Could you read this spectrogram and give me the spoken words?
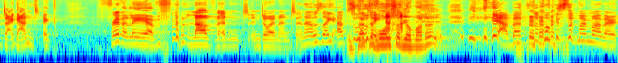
a gigantic." Frivolity of love and enjoyment. And I was like, absolutely. Is that the voice not. of your mother? yeah, that's the voice of my mother.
